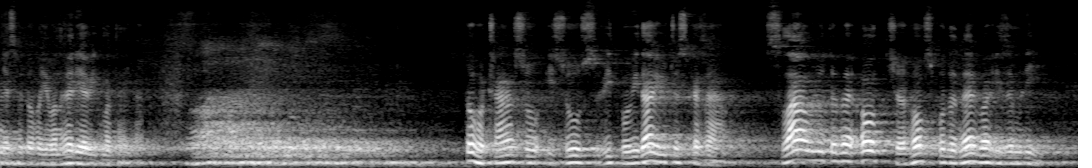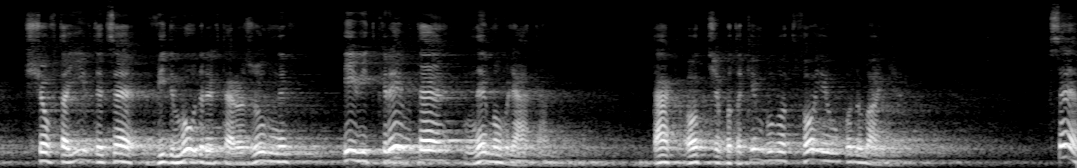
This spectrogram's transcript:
Читання Святого Євангелія від Матея. Того часу Ісус, відповідаючи, сказав: Славлю тебе, Отче, Господи неба і землі, що втаїв ти це від мудрих та розумних і відкрив те немовлятам. Так, Отче, бо таким було Твоє уподобання. Все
